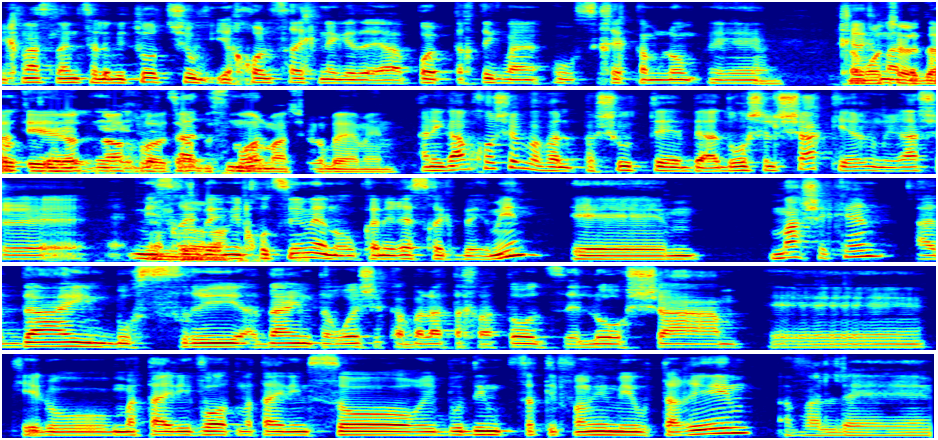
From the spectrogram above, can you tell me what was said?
נכנס לאמצע לביטות שוב יכול לשחק נגד הפועל פתח תקווה הוא שיחק גם לא כן. למרות שלדעתי נוח לו לא יותר בשמאל מאשר בימין. אני גם חושב אבל פשוט אה, בהיעדרו של שקר נראה שמי ישחק בימין חוץ ממנו הוא כנראה ישחק בימין. אה, מה שכן עדיין בוסרי עדיין אתה רואה שקבלת החלטות זה לא שם אה, כאילו מתי לבעוט מתי למסור עיבודים קצת לפעמים מיותרים אבל אה,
